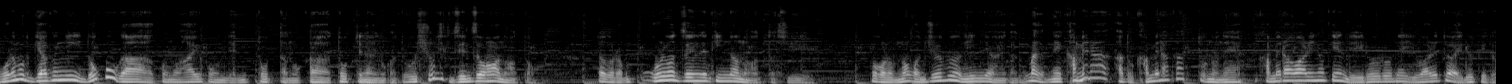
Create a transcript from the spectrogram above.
俺も逆にどこがこの iPhone で撮ったのか、撮ってないのかって、俺正直全然わかんなかった。だから、俺は全然気にならなかったし、だからなんか十分いいんじゃないかな。まあね、カメラ、あとカメラカットのね、カメラ割りの件でいろいろね、言われてはいるけど、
